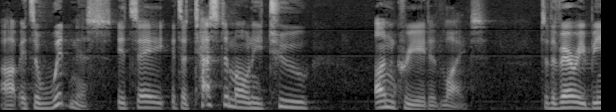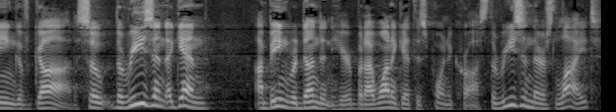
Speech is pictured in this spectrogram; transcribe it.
Uh, it's a witness, it's a, it's a testimony to uncreated light, to the very being of God. So, the reason, again, I'm being redundant here, but I want to get this point across. The reason there's light,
